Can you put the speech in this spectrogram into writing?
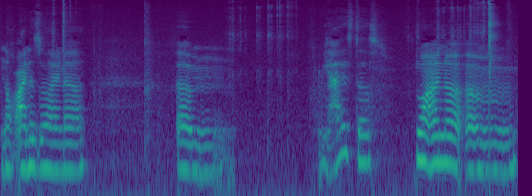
noch eine so eine ähm, wie heißt das? So eine, ähm,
